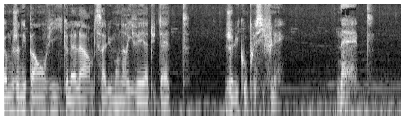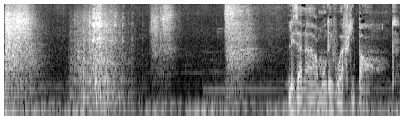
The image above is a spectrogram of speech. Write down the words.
Comme je n'ai pas envie que l'alarme salue mon arrivée à tue-tête, je lui coupe le sifflet. Net. Les alarmes ont des voix flippantes,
